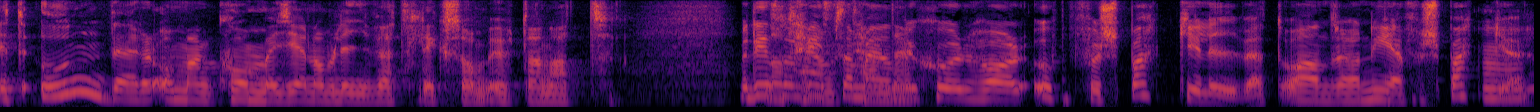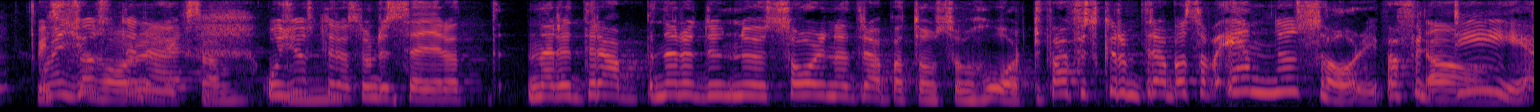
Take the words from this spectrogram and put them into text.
ett under om man kommer genom livet liksom, utan att Men det är som vissa händer. människor har uppförsbacke i livet och andra har nedförsbacke. Mm. Men just det där, liksom... Och just det där som du säger, att när, det drabb, när det, nu sorgen har drabbat dem så hårt, varför ska de drabbas av ännu en sorg? Varför Ja. det?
